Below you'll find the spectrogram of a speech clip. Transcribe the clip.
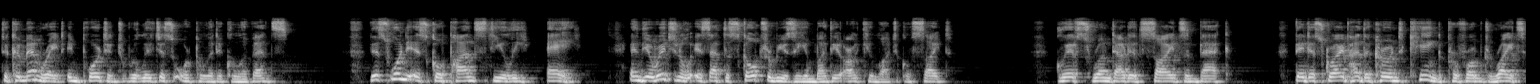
to commemorate important religious or political events. This one is Copan Stele A, and the original is at the Sculpture Museum by the archaeological site. Glyphs run down its sides and back. They describe how the current king performed rites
